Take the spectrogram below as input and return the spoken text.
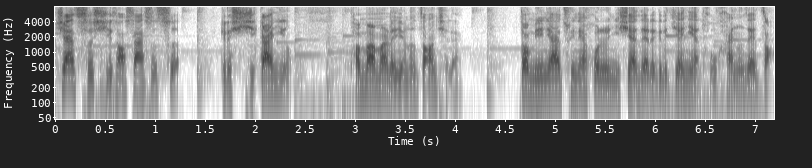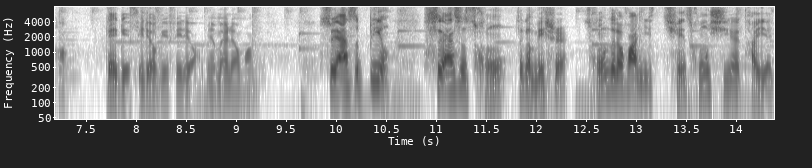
坚持洗上三四次，给它洗干净，它慢慢的也能长起来。到明年春天或者你现在的给它剪剪头，还能再长。该给肥料给肥料，明白了吗？虽然是病，虽然是虫，这个没事。虫子的话，你勤冲洗，它也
